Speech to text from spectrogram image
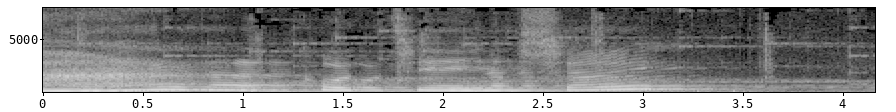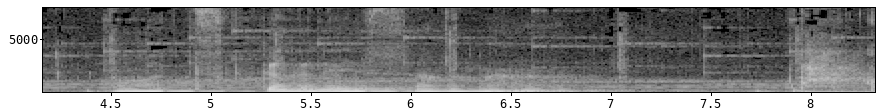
ああ、こっちへいらっしゃい。お疲れ様。タコ。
